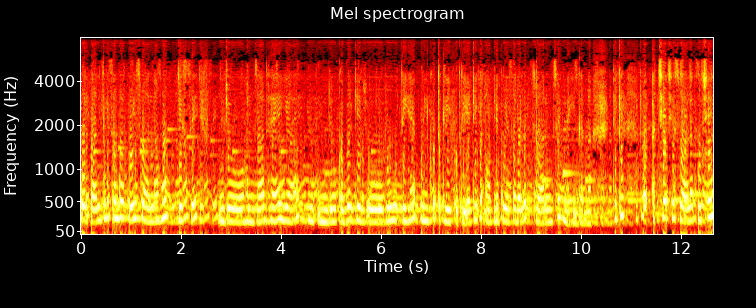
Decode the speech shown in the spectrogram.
اور غلط قسم کا کوئی سوال نہ ہو، جس سے جو ہمزاد ہے یا جو قبر کی جو روح ہوتی ہے، ان کو تکلیف ہوتی ہے، ٹھیک ہے؟ آپ نے کوئی ایسا غلط سوال ان سے نہیں کرنا، ٹھیک ہے؟ اور اچھے اچھے سوال آپ پوچھیں،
